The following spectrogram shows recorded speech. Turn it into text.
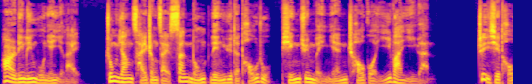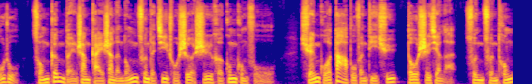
二零零五年以来，中央财政在三农领域的投入平均每年超过一万亿元，这些投入从根本上改善了农村的基础设施和公共服务。全国大部分地区都实现了村村通，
